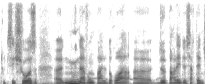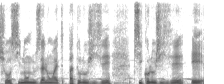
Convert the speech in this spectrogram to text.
Toutes ces choses, nous n'avons pas le droit de parler de certaines choses, sinon nous allons être pathologisés, psychologisés, et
